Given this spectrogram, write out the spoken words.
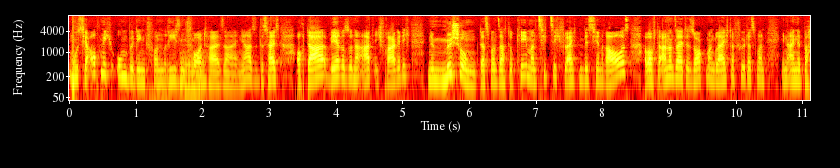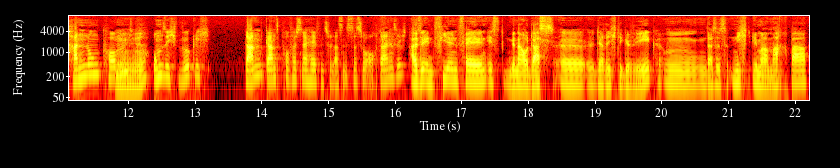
muss ja auch nicht unbedingt von Riesenvorteil sein. Ja, also das heißt, auch da wäre so eine Art, ich frage dich, eine Mischung, dass man sagt, okay, man zieht sich vielleicht ein bisschen raus, aber auf der anderen Seite sorgt man gleich dafür, dass man in eine Behandlung kommt, um sich wirklich dann ganz professionell helfen zu lassen. Ist das so auch deine Sicht? Also in vielen Fällen ist genau das äh, der richtige Weg. Mm, Das ist nicht immer machbar.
